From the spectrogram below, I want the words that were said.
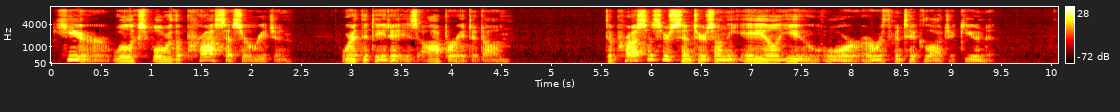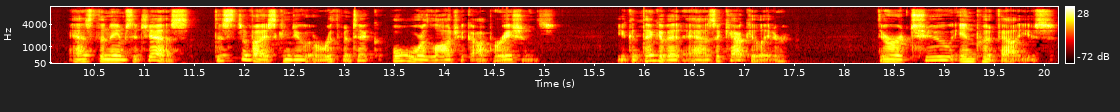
Here, we'll explore the processor region, where the data is operated on. The processor centers on the ALU, or Arithmetic Logic Unit. As the name suggests, this device can do arithmetic or logic operations. You can think of it as a calculator. There are two input values,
